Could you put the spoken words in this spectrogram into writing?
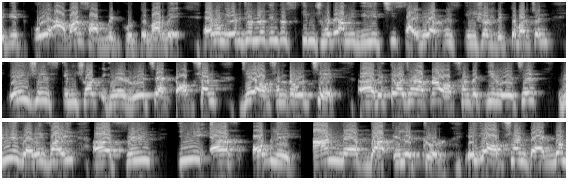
এডিট করে আবার সাবমিট করতে পারবে। এবং এর জন্য কিন্তু স্ক্রিনশটে আমি দিয়ে দিচ্ছি সাইডে আপনি স্ক্রিনশট দেখতে পাচ্ছেন। এই সেই স্ক্রিনশট এখানে রয়েছে একটা অপশন যে অপশনটা হচ্ছে দেখতে পাচ্ছেন আপনার অপশনটা কি রয়েছে? Reverify field ইএফ অবলিক Unmap the electrode এই যে অপশনটা একদম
